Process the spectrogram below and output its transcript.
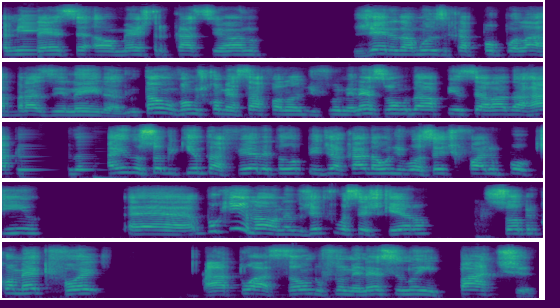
a minha referência ao mestre Cassiano gênio da música popular brasileira. Então, vamos começar falando de Fluminense, vamos dar uma pincelada rápida, ainda sobre quinta-feira, então vou pedir a cada um de vocês que fale um pouquinho, é, um pouquinho não, né, do jeito que vocês queiram, sobre como é que foi a atuação do Fluminense no empate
